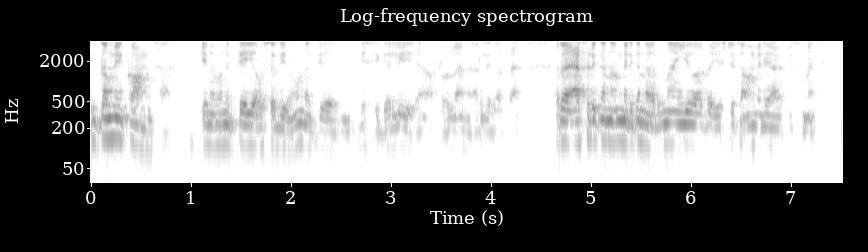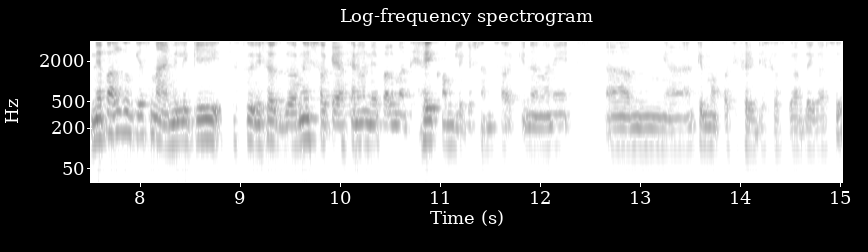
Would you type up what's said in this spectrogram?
एकदमै कम छ। किनभने त्यही औषधि भनौँ न त्यो बेसिकली फ्लोलानहरूले गर्दा। र अफ्रिकन अमेरिकनहरूमा यो अझ स्टेज अमेरिकाको केसमा। नेपालको केसमा हामीले केही यस्तो रिसर्च गर्नै सकेका छैनौँ। नेपालमा धेरै कम्प्लिकेसन छ किनभने त्यो म पछि फेरि डिस्कस गर्दै गर्छु।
